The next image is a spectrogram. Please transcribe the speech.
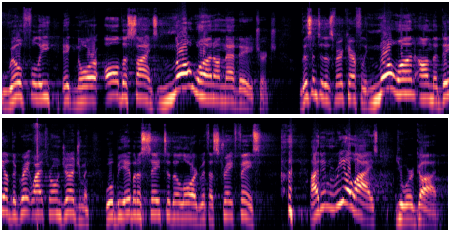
willfully ignored all the signs. No one on that day, church, listen to this very carefully. No one on the day of the great white throne judgment will be able to say to the Lord with a straight face, I didn't realize you were God.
